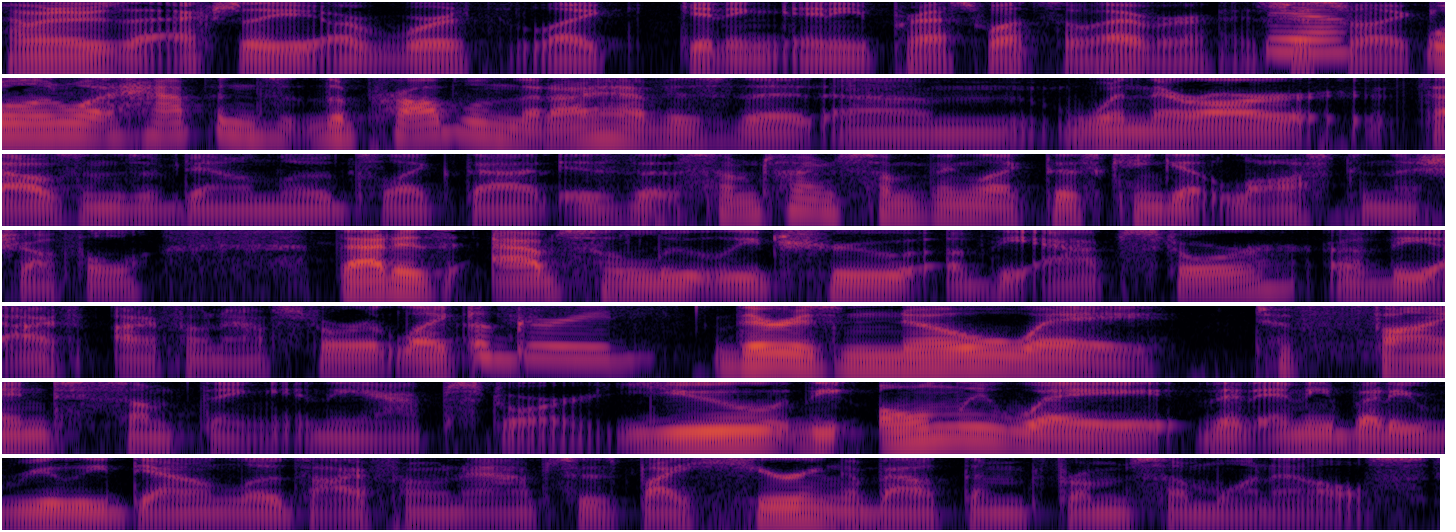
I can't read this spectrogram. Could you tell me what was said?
How many of those actually are worth like getting any press whatsoever? It's just like Well, and what happens? The problem that I have is that um, when there are thousands of downloads like that, is that sometimes something like this can get lost in the shuffle. That is absolutely true of the App Store, of the iP- iPhone App Store. Like, Agreed. there is no way to find something in the App Store. You, the only way that anybody really downloads iPhone apps is by hearing about them from someone else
